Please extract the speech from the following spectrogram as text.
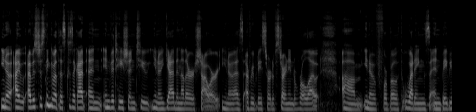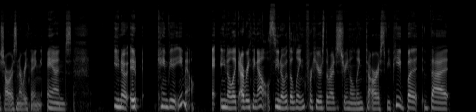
you know, I, I was just thinking about this because I got an invitation to, you know, yet another shower, you know, as everybody's sort of starting to roll out, um, you know, for both weddings and baby showers and everything. And, you know, it came via email eh, you know, like everything else, you know, with a link for here's the registry and a link to RSVP, but that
